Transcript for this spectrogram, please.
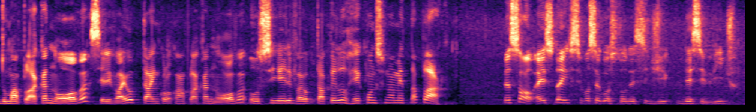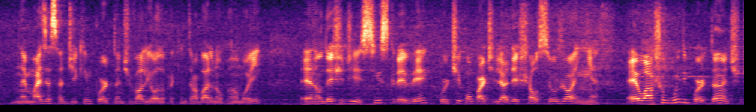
de uma placa nova, se ele vai optar em colocar uma placa nova ou se ele vai optar pelo recondicionamento da placa. Pessoal, é isso daí. Se você gostou desse, desse vídeo, né, mais essa dica importante e valiosa para quem trabalha no ramo aí, é, não deixe de se inscrever, curtir, compartilhar e deixar o seu joinha. É, eu acho muito importante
